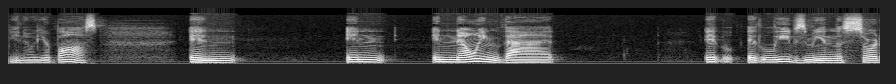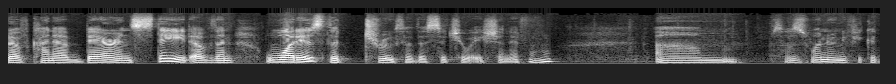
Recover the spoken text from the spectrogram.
you know, your boss. In in in knowing that it it leaves me in this sort of kind of barren state of then what is the truth of this situation if um so I was wondering if you could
